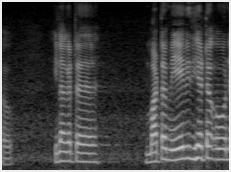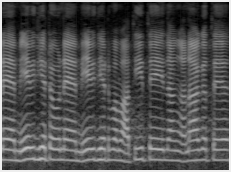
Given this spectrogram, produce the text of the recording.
ඔව. ඊළඟට මට මේ විදිහට ඕනෑ මේ විදිහට ඕනෑ මේ විදිහට මම අතීතයේ ඉඳං අනාගතය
